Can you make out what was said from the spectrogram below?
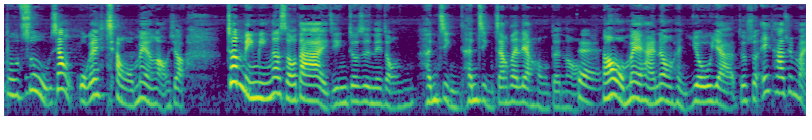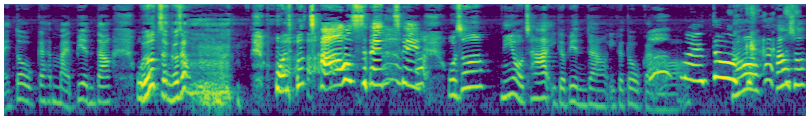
不住。像我跟你讲，我妹很好笑。就明明那时候大家已经就是那种很紧很紧张在亮红灯哦，对然后我妹还那种很优雅，就说：“哎、她去买豆干、买便当。”我就整个这样，我就超生气。我说：“你有差一个便当一个豆干吗？”然后她就说。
